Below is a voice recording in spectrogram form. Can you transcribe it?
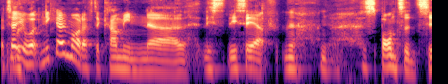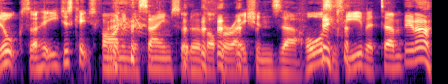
I tell you what, Nico might have to come in uh, this this out sponsored silk. So he just keeps finding the same sort of operations uh, horses here. But um, you know,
